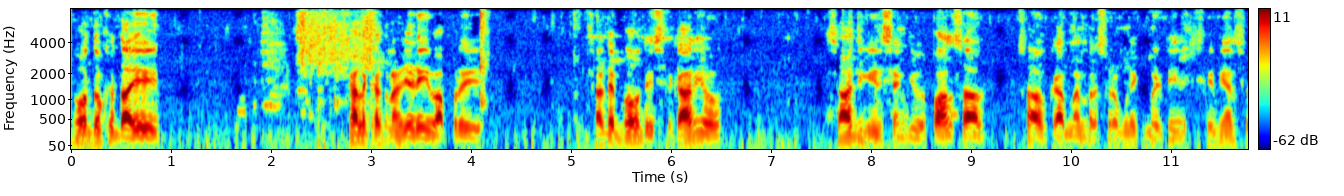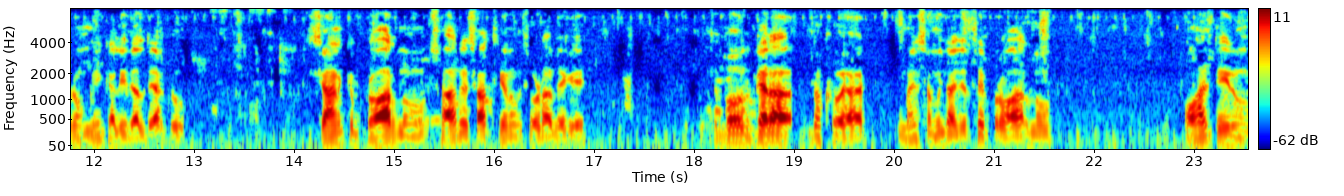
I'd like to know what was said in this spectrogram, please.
ਬਹੁਤ ਦੁਖਦਾਈ ਕੱਲ ਘਟਨਾ ਜਿਹੜੀ ਵਾਪਰੀ। ਸਾਡੇ ਬਹੁਤ ਹੀ ਸਤਿਕਾਰਯੋਗ ਸਾਧ ਜਗੀਰ ਸਿੰਘ ਜੀ ਵਪਾਲ ਸਾਹਿਬ, ਸਾਬਕਾ member Shiromani committee, senior Shiromani Akali Dal ਦੇ ਆਗੂ। ਚਾਣਕ ਪਰਿਵਾਰ ਨੂੰ ਸਾਰੇ ਸਾਥੀਆਂ ਨੂੰ ਵਿਛੋੜਾ ਦੇ ਗਏ ਤੇ ਬਹੁਤ ਗਹਿਰਾ ਦੁੱਖ ਹੋਇਆ ਮੈਂ ਸਮਝਦਾ ਜਿੱਥੇ ਪਰਿਵਾਰ ਨੂੰ ਪਾਰਟੀ ਨੂੰ,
